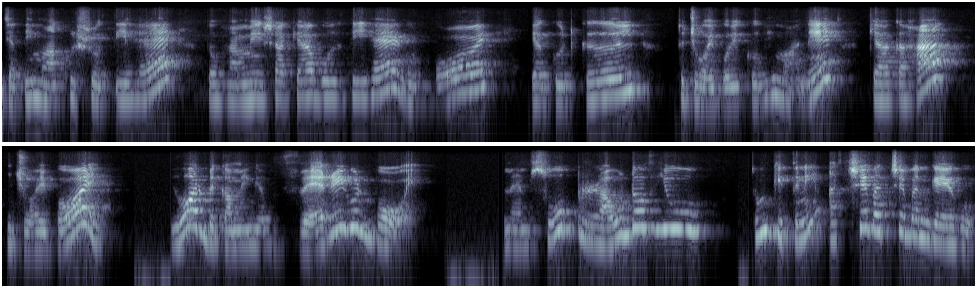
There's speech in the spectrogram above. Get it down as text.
जब भी माँ खुश होती है तो हमेशा क्या बोलती है? गुड बॉय या गुड गर्ल तो जॉय बॉय को भी माँ ने क्या कहा? Joy Boy are becoming a very good boy I am so proud of you तुम कितने अच्छे बच्चे बन गए हो।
